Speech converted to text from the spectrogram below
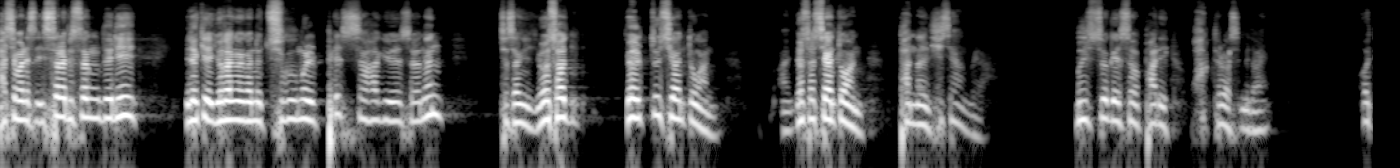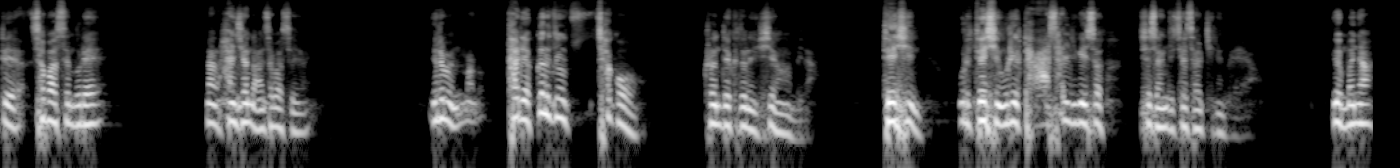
다시 말해서 이스라엘 백성들이 이렇게 요단강에 가는 죽음을 패스하기 위해서는 세상에 여섯, 열두 시간 동안, 여섯 시간 동안 반나절 희생한 거야. 물 속에서 발이 확 들어갔습니다. 어때? 서봤어요, 물에? 난 한 시간도 안 서봤어요. 여러분, 막 다리가 끊어지는 차고, 그런데 그들은 희생한 겁니다. 대신, 우리 대신 우리를 다 살리기 위해서 세상에 제사를 지는 거예요. 이거 뭐냐?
